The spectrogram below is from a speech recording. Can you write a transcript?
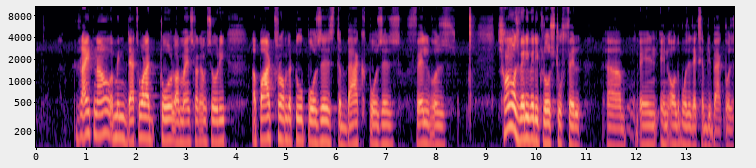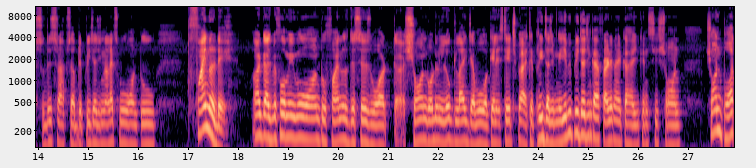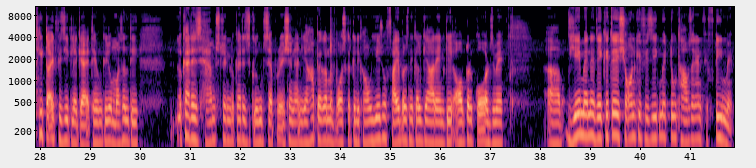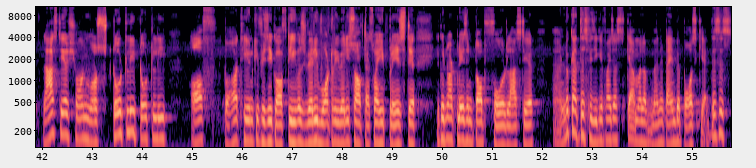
right now i mean that's what i told on my instagram story apart from the two poses the back poses phil was sean was very very close to phil Um, in in all the poses except the back poses so this wraps up the prejudging now let's move on to final day Alright guys, before we move on to finals, this is what uh, Sean Roden looked like जब वो अकेले stage पे आए थे pre judging ये भी pre judging का है फ्राइडे नाइट का है you can see Shawn Shawn बहुत ही टाइट फिजिक लेके आए थे उनकी जो मसल थी look at is hamstring look at is glute separation and यहाँ पे अगर मैं पॉज करके दिखाऊँ ये जो फाइबर्स निकल के आ रहे हैं इनकी आउटर कॉर्ड्स में ये मैंने देखे थे शॉन की फिजिक में 2015 में। Last year Shawn was totally totally off बहुत ही उनकी फिजिक ऑफ़ थी। He was very watery very soft that's why he place he could not place in top four last year and look at this physique if I just क्या मतलब मैंने time पे pause किया। This is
